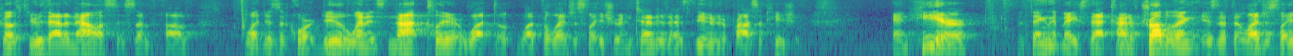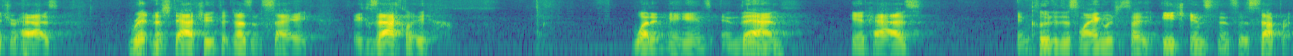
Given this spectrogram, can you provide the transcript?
go through that analysis of, of what does the court do when it's not clear what the, what the legislature intended as the unit of prosecution? And here, the thing that makes that kind of troubling is that the legislature has written a statute that doesn't say exactly what it means, and then it has included this language that says each instance is separate.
